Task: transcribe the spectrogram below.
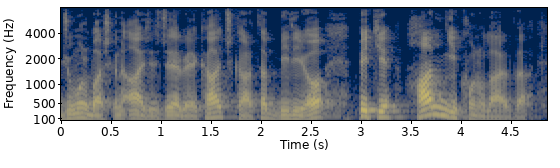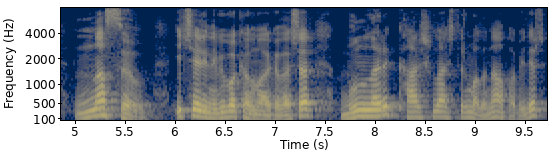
Cumhurbaşkanı acil CBK çıkartabiliyor. Peki hangi konularda? Nasıl? İçeriğine bir bakalım arkadaşlar. Bunları karşılaştırmalı ne yapabilir?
